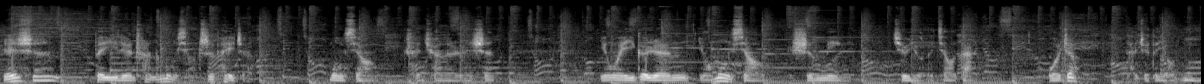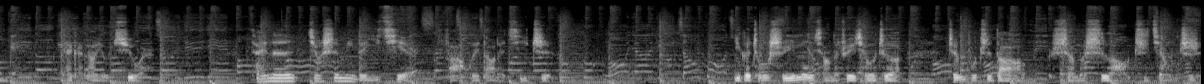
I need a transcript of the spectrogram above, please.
人生被一连串的梦想支配着。梦想成全了人生。因为一个人有梦想，生命就有了交代，活着才觉得有意义，才感到有趣味，才能将生命的一切发挥到了极致。一个忠实于梦想的追求者，真不知道什么是老之将至。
